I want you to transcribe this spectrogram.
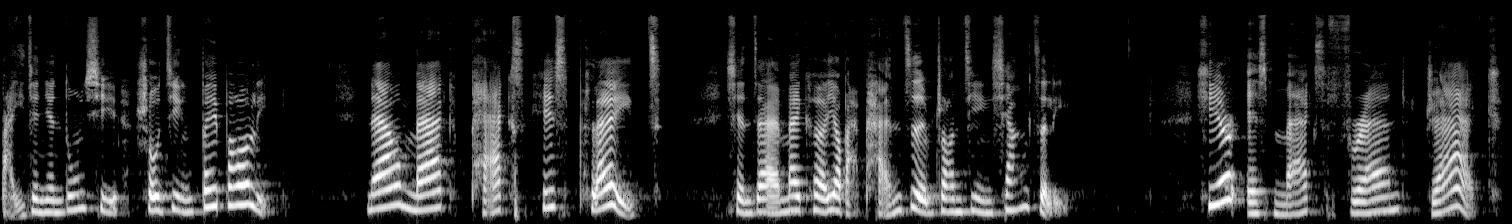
把一件件东西收进背包里。Now Mac packs his plate。现在麦克要把盘子装进箱子里。Here is Mac's friend Jack。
